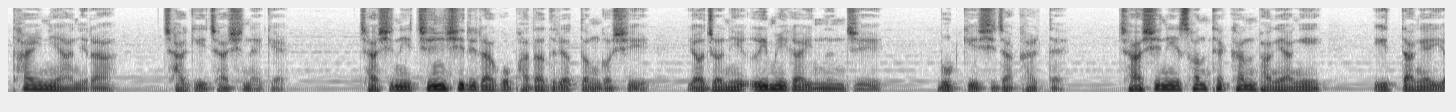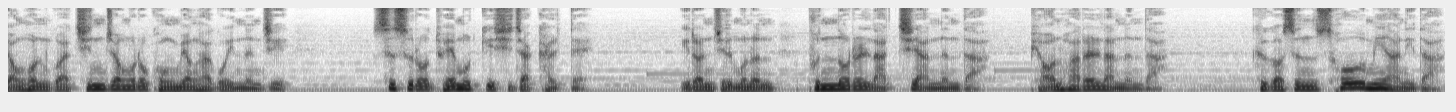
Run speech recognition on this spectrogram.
타인이 아니라 자기 자신에게 자신이 진실이라고 받아들였던 것이 여전히 의미가 있는지 묻기 시작할 때 자신이 선택한 방향이 이 땅의 영혼과 진정으로 공명하고 있는지 스스로 되묻기 시작할 때 이런 질문은 분노를 낳지 않는다. 변화를 낳는다. 그것은 소음이 아니다.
